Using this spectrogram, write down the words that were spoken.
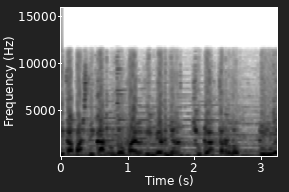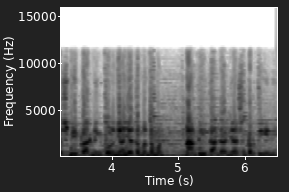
kita pastikan untuk file firmware-nya sudah terload di USB burning tool-nya ya teman-teman. Nanti tandanya seperti ini.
